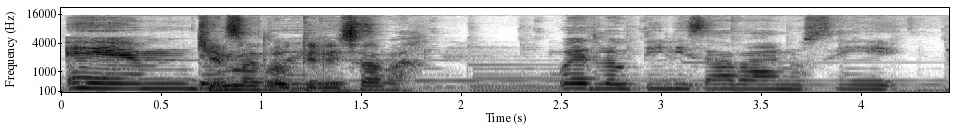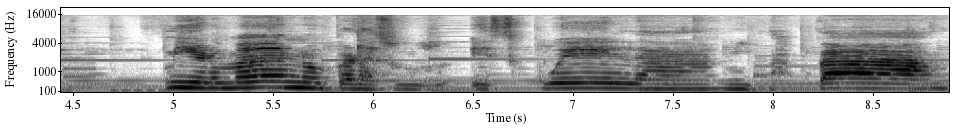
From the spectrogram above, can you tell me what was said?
Em, ¿Quién más lo utilizaba? Pues lo utilizaba, no sé, mi hermano para su escuela, mi papá.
